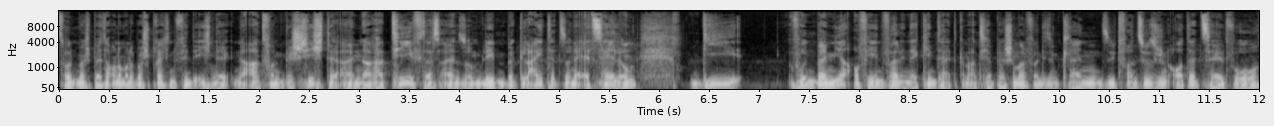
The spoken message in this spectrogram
sollten wir später auch nochmal darüber sprechen, finde ich eine, eine Art von Geschichte, ein Narrativ, das einen so im Leben begleitet, so eine Erzählung, die wurden bei mir auf jeden Fall in der Kindheit gemacht. Ich habe ja schon mal von diesem kleinen südfranzösischen Ort erzählt, wo,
